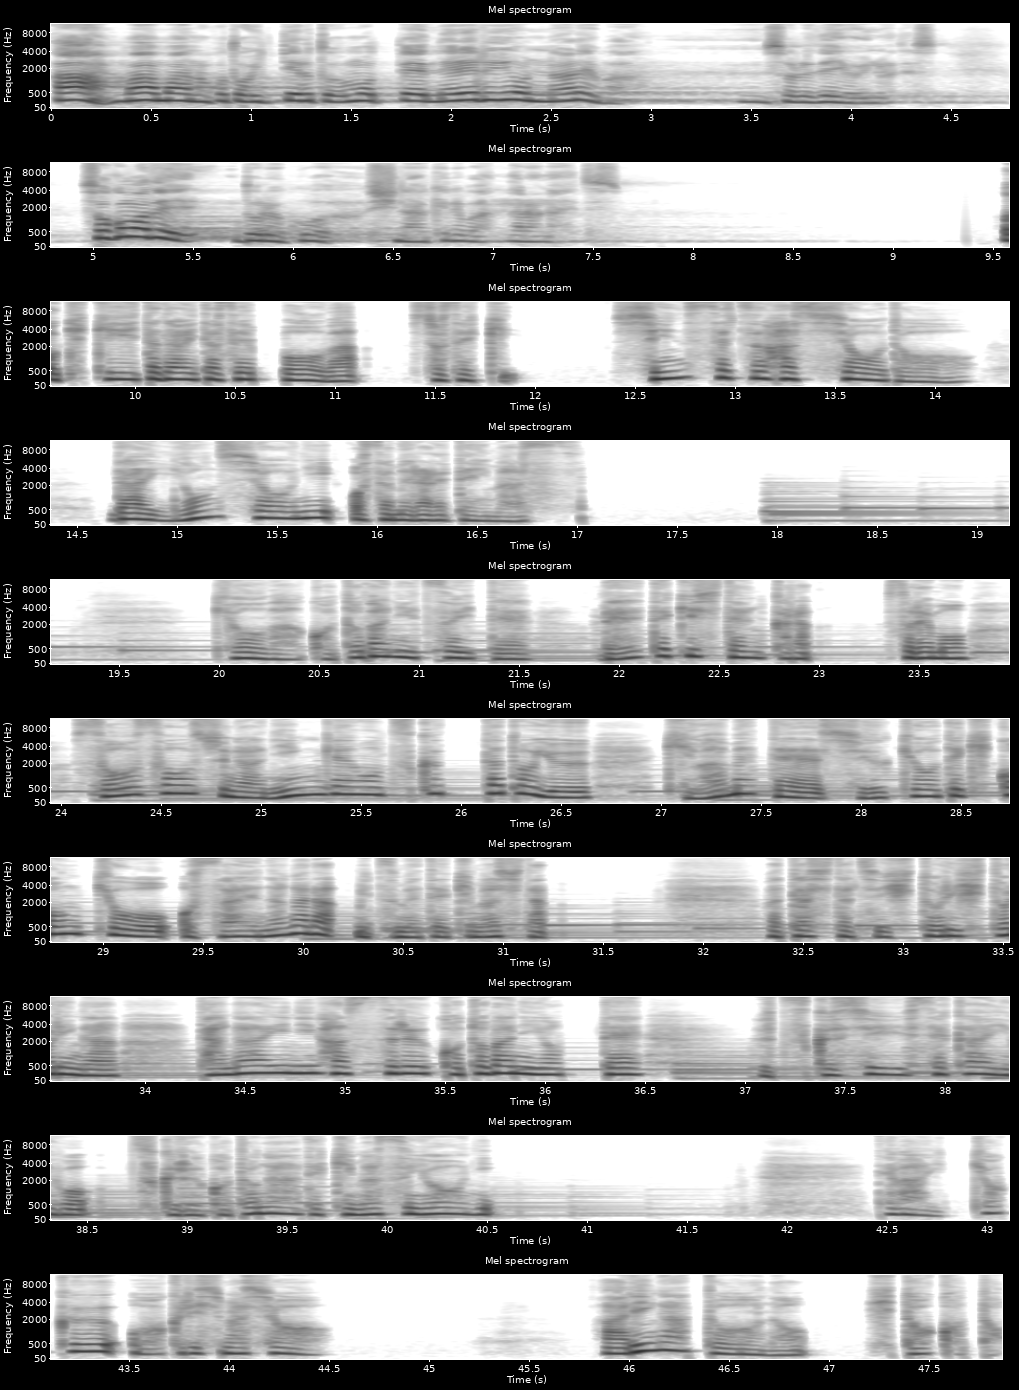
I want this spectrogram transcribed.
ああまあまあのことを言ってると思って寝れるようになればそれでよいのです。そこまで努力をしなければならないです。お聞きいただいた説法は書籍。新説八正道第4章に収められています。今日は言葉について霊的視点からそれも創造主が人間を作ったという極めて宗教的根拠を抑えながら見つめてきました。私たち一人一人が互いに発する言葉によって美しい世界を作ることができますように。では一曲お送りしましょう。ありがとうの一言。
